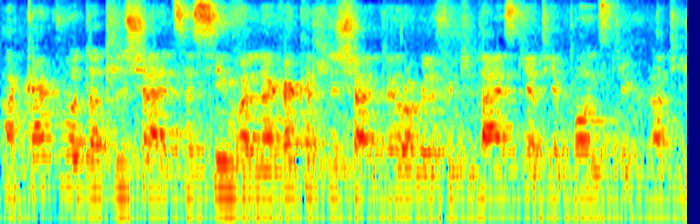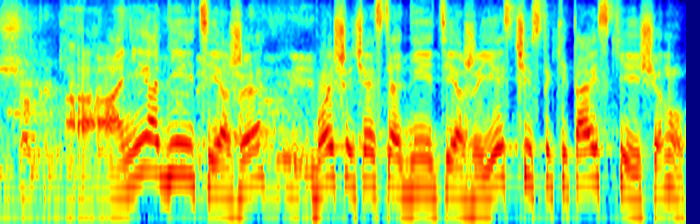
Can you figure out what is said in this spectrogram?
А как вот отличается символьно, как отличают иероглифы китайские от японских, от еще каких-то? А- Они одни и те же. Основные. Большая часть одни и те же. Есть чисто китайские еще, ну,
